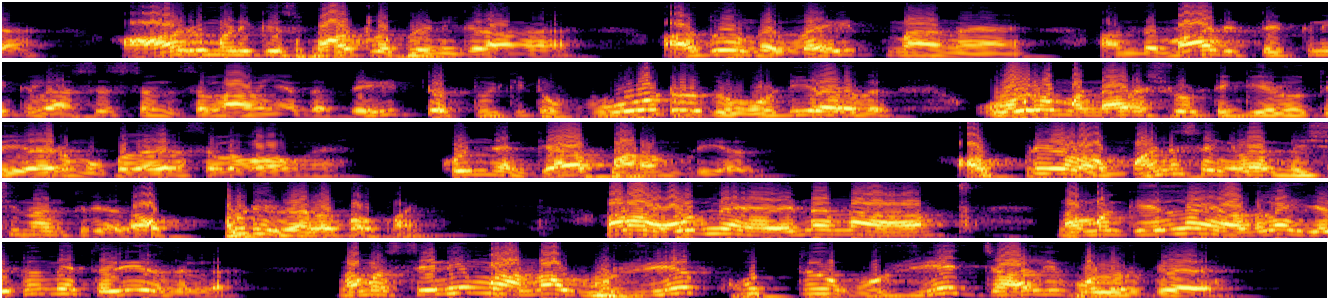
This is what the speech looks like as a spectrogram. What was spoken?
ஆறு மணிக்கு ஸ்பாட்ல போய் நிக்கிறாங்க. அதுவும் அந்த லைட் மேனு அந்த மாதிரி டெக்னிக்கல் அசிஸ்டன்ஸ் எல்லாம் அவங்க அந்த வெயிட்டை தூக்கிட்டு ஓடுறது ஒடியாறது ஒரு மணி நேரம் ஷூட்டிங்கு இருபத்தையாயிரம் முப்பதாயிரம் செலவாகுங்க. கொஞ்சம் கேப் பண்ண முடியாது. அப்படியே அவன் மனுஷங்களா மிஷினான்னு தெரியாது. அப்படி வேலை பார்ப்பாங்க. ஆனா ஒண்ணு என்னன்னா நமக்கு எல்லாம் அதெல்லாம் எதுவுமே தெரியறது இல்ல நம்ம சினிமானா ஒரே கூத்து ஒரே ஜாலி போல இருக்கு.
